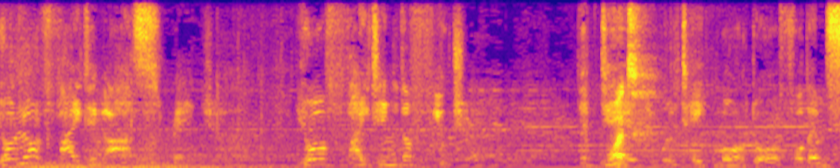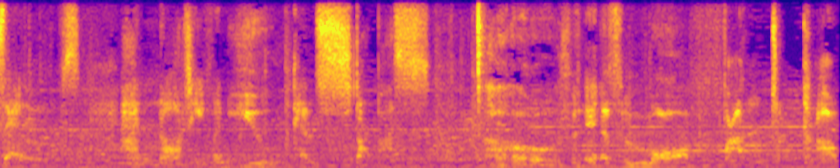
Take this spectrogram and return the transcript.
You're not fighting us, Ranger. You're fighting the future. The dead What? will take Mordor for themselves, and not even you can stop us. Oh, there's more fun to come.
